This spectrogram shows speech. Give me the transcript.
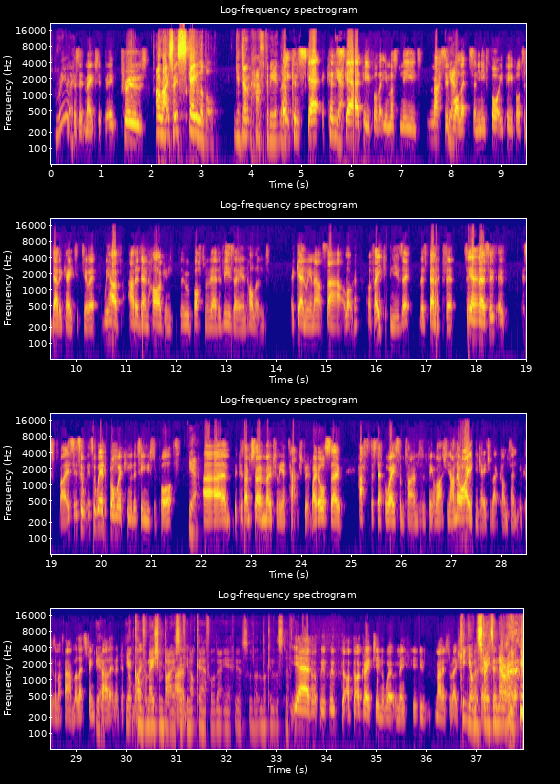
Really? Because it makes it it proves. Oh right, so it's scalable. You don't have to be at that. It can scare it can yeah. scare people that you must need massive yeah. wallets and you need forty people to dedicate it to it. We have ADO Den Haag, who bottom of Eredivisie in Holland, again, we announced that a lot. Of, if they can use it, there's benefit. So yeah, no, so it, it's, it's, it's, a, it's a weird one working with a team you support. Yeah. Um, because I'm so emotionally attached to it, but I also have to step away sometimes and think, well, actually, I know I engage with that content because I'm a fan, but let's think yeah. about it in a different yeah, confirmation bias um, if you're not careful, don't you? If you're sort of looking at the stuff. Yeah, but we, have got, I've got a great team that work with me who manage the relationship. Keep you on the straight and narrow.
